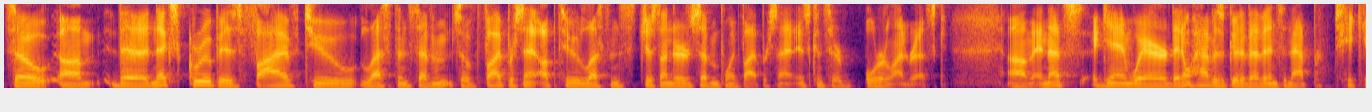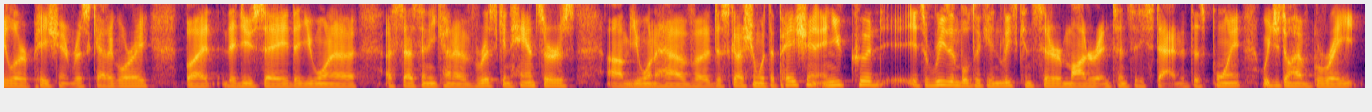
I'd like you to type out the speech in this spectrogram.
So um, the next group is five to less than seven. So five percent up to less than just under seven point five percent is considered borderline risk. Um, and that's again where they don't have as good of evidence in that particular patient risk category, but they do say that you want to assess any kind of risk enhancers. Um, you want to have a discussion with the patient, and you could. It's reasonable to at least consider moderate intensity statin at this point. We just don't have great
